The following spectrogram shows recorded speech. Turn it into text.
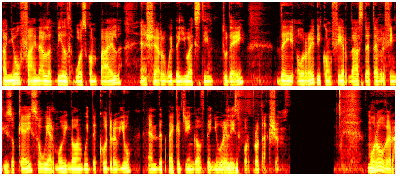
a, new final build was compiled and shared with the UX team today. They already confirmed us that everything is okay, so we are moving on with the code review and the packaging of the new release for production. Moreover,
